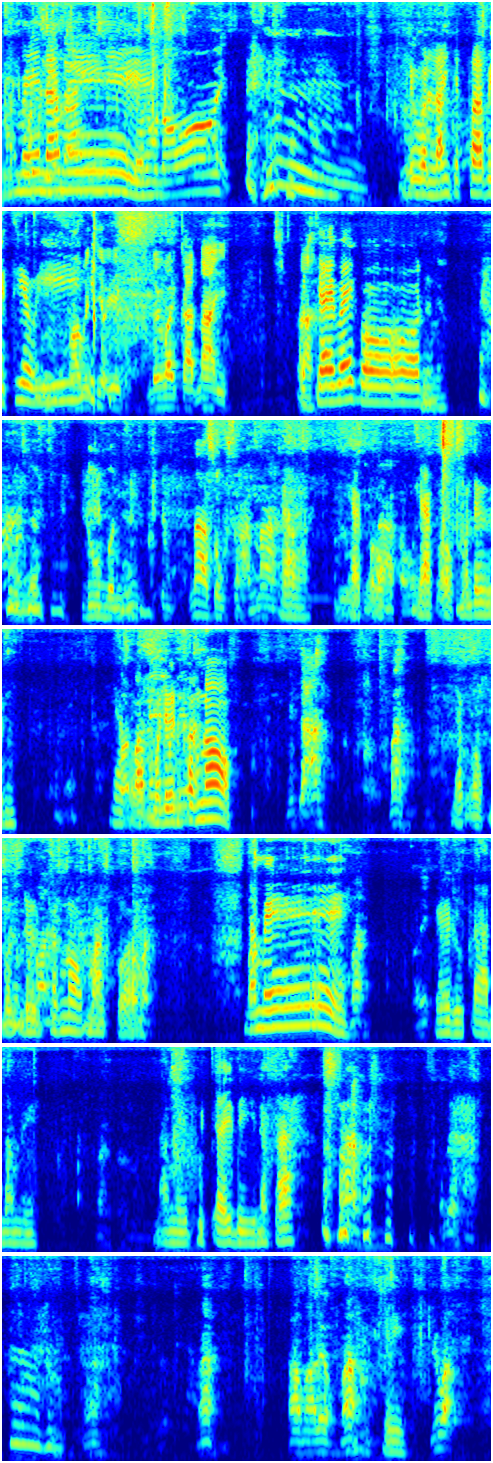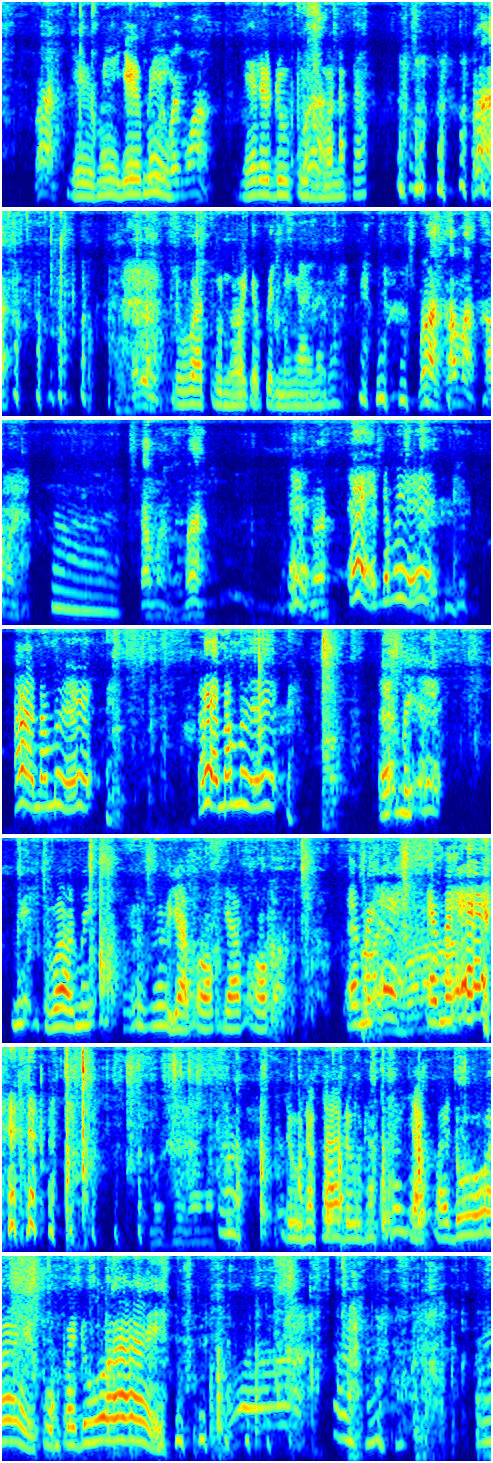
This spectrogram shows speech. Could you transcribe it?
น้าเมย์น้าเมย์ตัวหนูน้อยอืมเดี๋ยววันหลังจะพาไปเที่ยวอีกพาไปเที่ยวอีกได้ไว้การหน้าอีกอดใจไว้ก่อน ดูเหมือนน่าสงสารมากคค่ะรับดูอยากสีอหอกน้าเขาอยากออกมาเดิน อยากไปออกไปมาเดินเร็วๆข้างนอกเมย์จ๋ามาอยากออกมาเดินข้างนอกมากกว่ามาน้าเมย์มามานี่เอ้ยดูตาน้าเมย์น้าเมย์ผู้ใจดีนะคะมามาเร็วมามาเอามาเร็วมาโอเคเร็วอะมาเยอะแม่เยอะแม่ดูไว้มั่วเดี๋ยวเราดูตัวหัวนะคะมามาเร็วดูว่าตัวหัวจะเป็นยังไงนะคะมาข้ามมาข้ามมาอ่า ข้ามมามาเอ๊ะมาเอ๊ะน้าเมย์อะน้าเมย์เอ๊ะน้าเมย์เอ๊ะไม่เอ๊ะไม่ตัวไม่เอออยากออกอยากออกเอ๊ะไม่เอ๊ะเอ๊ะไม่เอ๊ะดูนะคะดูนะคะอยากไปด้วยผมไปด้วยเอ้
